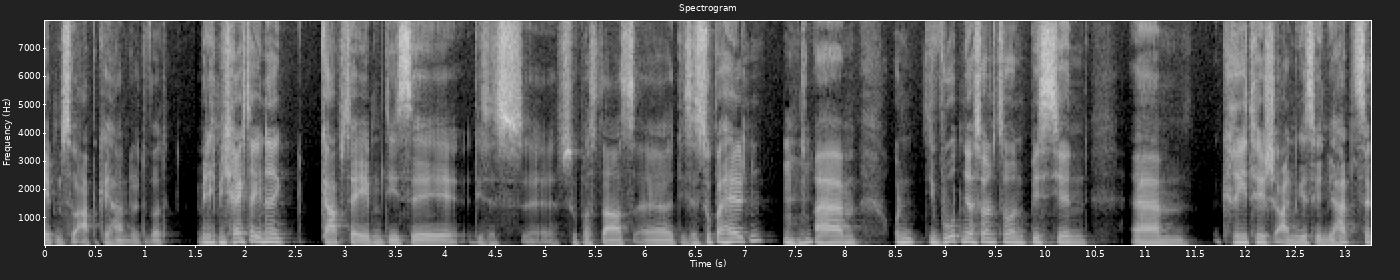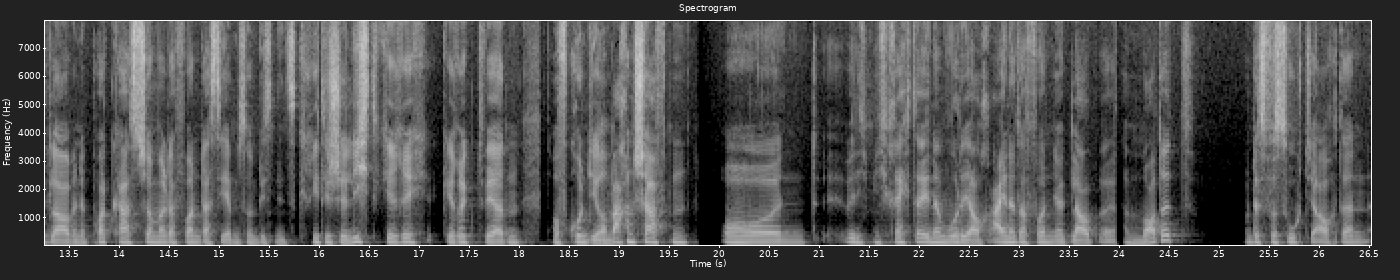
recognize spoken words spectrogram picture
eben so abgehandelt wird. Wenn ich mich recht erinnere, gab es ja eben diese dieses äh, Superstars, äh, diese Superhelden. Mhm. Ähm, und die wurden ja schon so ein bisschen ähm, kritisch angesehen. Wir hatten es ja, glaube ich, in einem Podcast schon mal davon, dass sie eben so ein bisschen ins kritische Licht gerückt werden aufgrund ihrer Machenschaften. Und wenn ich mich recht erinnere, wurde ja auch einer davon ja, glaube ich, ermordet. Und das versucht ja auch dann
